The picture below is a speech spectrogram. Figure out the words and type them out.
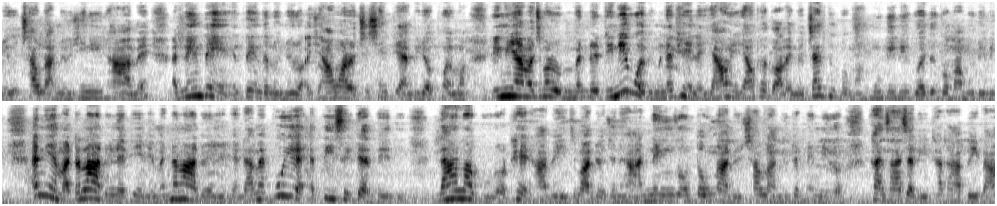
မျိုး6လမျိုးရင်းနှီးထားရမယ်အလင်းသိရင်အသိတယ်လို့မျိုးတော့အယောင်းကတော့ချက်ချင်းပြန်ပြီးတော့ဖွင့်သွားဒီနေရာမှာကျမတို့ဒီနေ့ဝယ်ပြီးမနေ့ဖြစ်ရင်လည်းရောင်းရင်ရောင်းထွက်သွားလိမ့်မယ်ကြိုက်သူပုံမှာမူတည်ပြီးဝယ်သူပုံမှာမူတည်ပြီးအဲ့နေရာမှာတစ်လအတွင်းနဲ့ဖြစ်ရင်ပြင်မယ်နှစ်လအတွင်းနဲ့ပြင်ဒါပေမဲ့ကိုယ့်ရဲ့အသိစိတ်သက်သေးသည်လားလောက်ကိုတော့ထည့်ထားပြီးကျမပြောချင်တဲ့ဟာအနေဦးဆုံး3လမျိုး6လမျိုးတစ်နှစ်မျိုးတော့ခန်းစားချက်လေးထားထားပေးပါ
